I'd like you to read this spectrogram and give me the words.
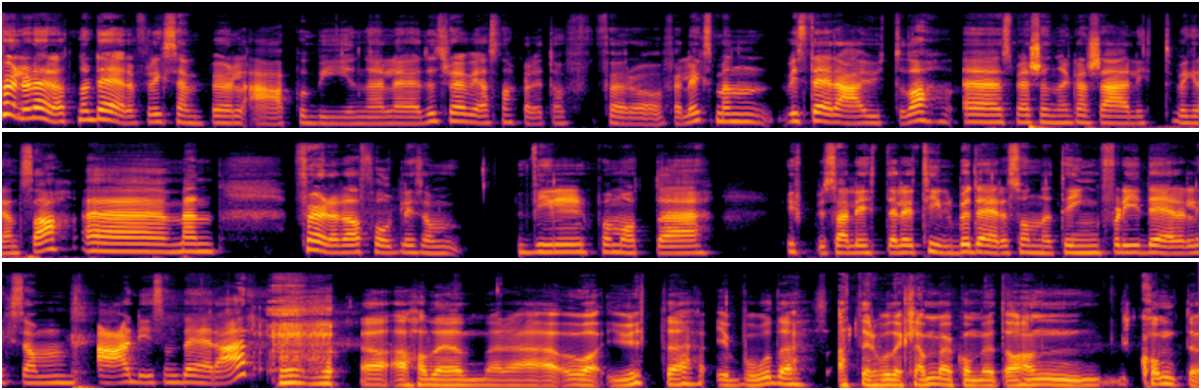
Føler dere at når dere f.eks. er på byen, eller det tror jeg vi har snakka litt om før, og Felix, men hvis dere er ute, da, eh, som jeg skjønner kanskje er litt begrensa, eh, men føler dere at folk liksom vil på en måte yppe seg litt, eller tilby dere sånne ting fordi dere liksom er de som dere er? Ja, jeg hadde en når jeg var ute i Bodø etter Hodet Klemme kom ut, og han kom til,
